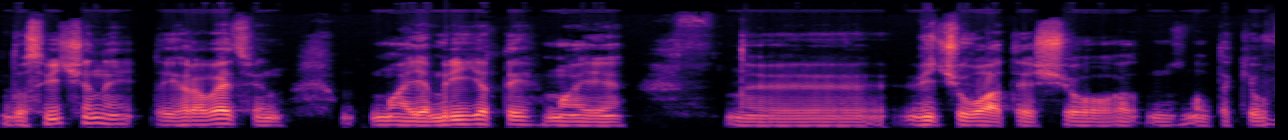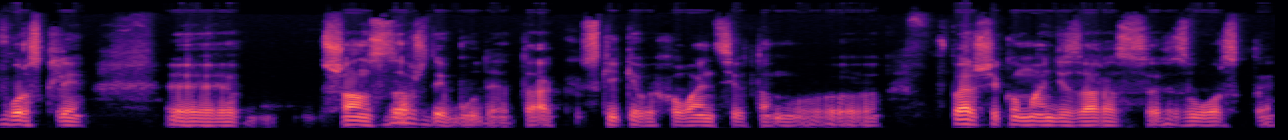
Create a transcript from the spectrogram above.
досвідчений. Та й гравець він має мріяти, має відчувати, що ну, знов таки в Ворсклі шанс завжди буде. Так, скільки вихованців там в, в першій команді зараз з Ворскли.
